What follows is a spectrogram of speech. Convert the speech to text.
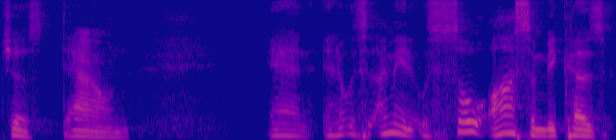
just down and, and it was, I mean, it was so awesome because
